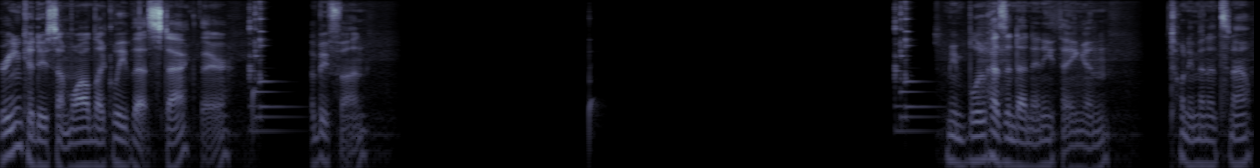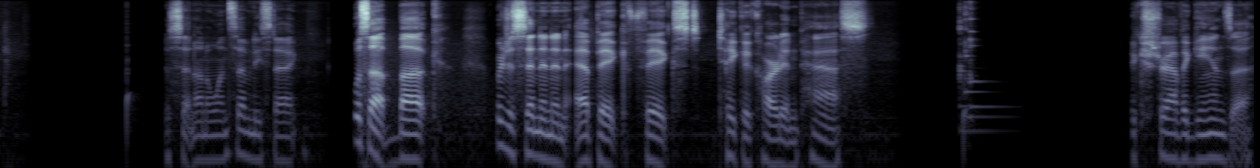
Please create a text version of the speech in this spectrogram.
Green could do something wild like leave that stack there. That'd be fun. I mean, blue hasn't done anything in 20 minutes now. Just sitting on a 170 stack. What's up, Buck? We're just sitting in an epic fixed take a card and pass extravaganza.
